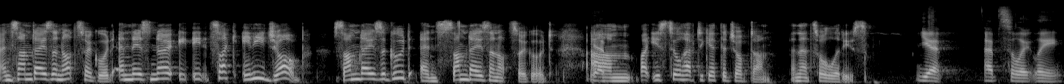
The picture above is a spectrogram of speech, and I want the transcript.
and some days are not so good. And there's no. It, it's like any job. Some days are good, and some days are not so good. Yep. Um, but you still have to get the job done, and that's all it is. yeah, absolutely.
